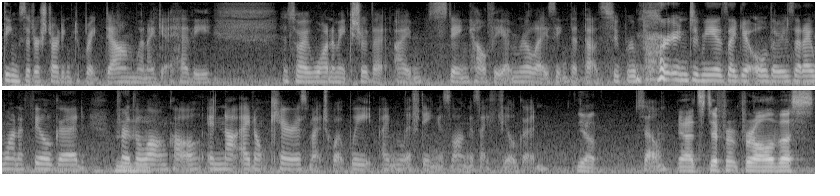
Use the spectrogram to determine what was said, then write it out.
things that are starting to break down when I get heavy. And so I want to make sure that I'm staying healthy. I'm realizing that that's super important to me as I get older is that I want to feel good for the long haul and not I don't care as much what weight I'm lifting as long as I feel good. Yep. So, Yeah, it's different for all of us.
